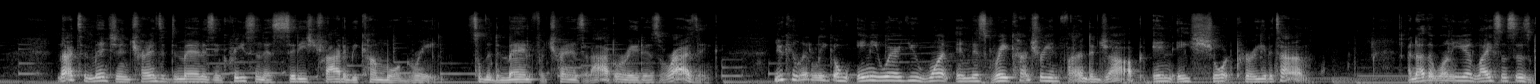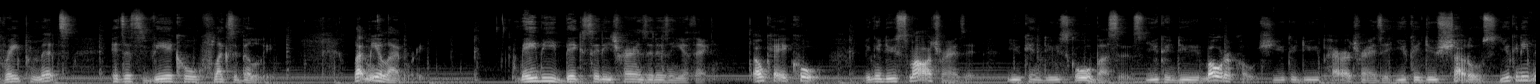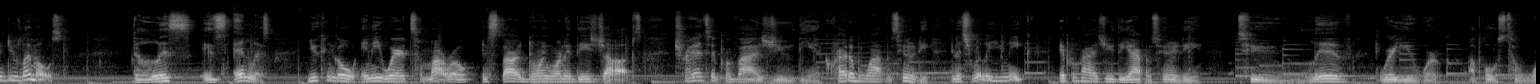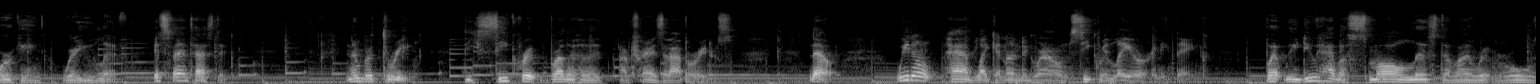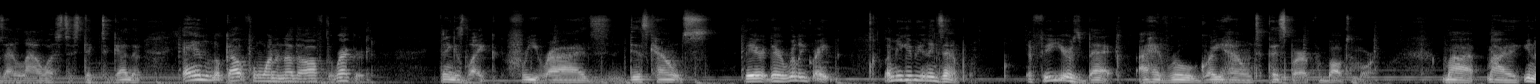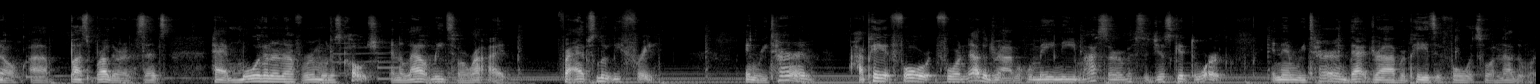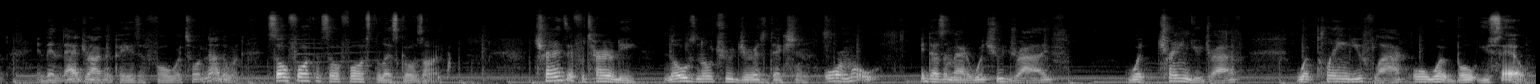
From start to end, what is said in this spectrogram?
Not to mention, transit demand is increasing as cities try to become more green, so the demand for transit operators is rising. You can literally go anywhere you want in this great country and find a job in a short period of time. Another one of your license's great permits is its vehicle flexibility. Let me elaborate. Maybe big city transit isn't your thing. Okay, cool. You can do small transit. You can do school buses. You can do motor coach. You could do paratransit. You could do shuttles. You can even do limos. The list is endless. You can go anywhere tomorrow and start doing one of these jobs. Transit provides you the incredible opportunity, and it's really unique. It provides you the opportunity to live where you work, opposed to working where you live. It's fantastic. Number three, the secret brotherhood of transit operators. Now, we don't have like an underground secret layer or anything, but we do have a small list of unwritten rules that allow us to stick together and look out for one another off the record. Things like free rides and discounts, they're, they're really great. Let me give you an example. A few years back, I had rode Greyhound to Pittsburgh from Baltimore. My, my you know, uh, bus brother, in a sense, had more than enough room on his coach and allowed me to ride for absolutely free. In return, I pay it forward for another driver who may need my service to just get to work. And in return, that driver pays it forward to another one. And then that driver pays it forward to another one. So forth and so forth, the list goes on. Transit fraternity knows no true jurisdiction or mode. It doesn't matter what you drive, what train you drive, what plane you fly, or what boat you sail.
